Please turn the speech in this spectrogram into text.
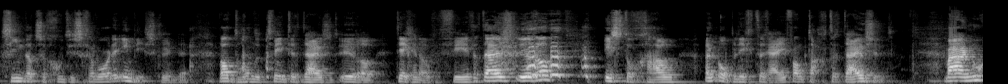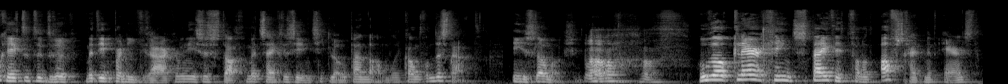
zien dat ze goed is geworden in wiskunde. Want 120.000 euro tegenover 40.000 euro is toch gauw een oplichterij van 80.000. Maar Anouk heeft het te druk met in paniek raken wanneer ze Stag met zijn gezin ziet lopen aan de andere kant van de straat. In slow motion. Oh, Hoewel Claire geen spijt heeft van het afscheid met Ernst,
